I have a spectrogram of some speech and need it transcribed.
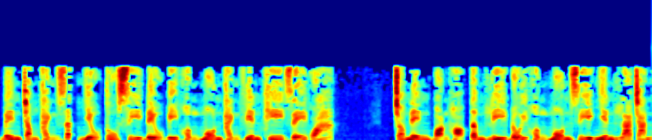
bên trong thành rất nhiều tu sĩ đều bị hồng môn thành viên khi dễ quá. cho nên bọn họ tâm lý đối hồng môn dĩ nhiên là chán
